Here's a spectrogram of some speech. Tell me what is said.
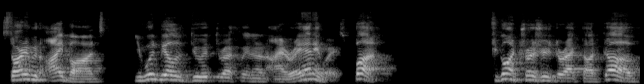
starting with I bonds, you wouldn't be able to do it directly in an IRA anyways. But if you go on treasurydirect.gov,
